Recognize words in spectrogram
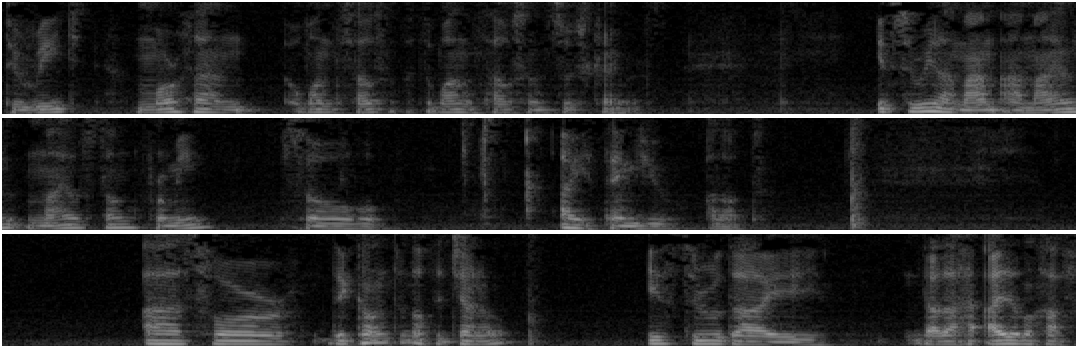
to reach more than 1,000 1,000 subscribers. It's really a mile, milestone for me, so I thank you a lot. As for the content of the channel, it's true that I, that I, I don't have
